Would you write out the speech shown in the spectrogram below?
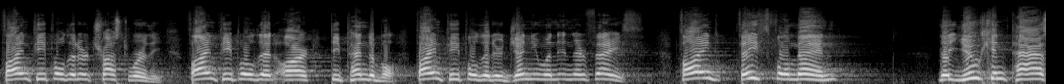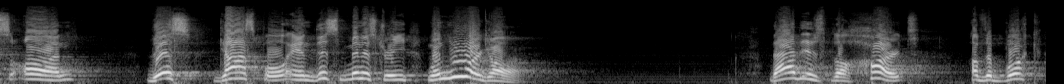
Find people that are trustworthy. Find people that are dependable. Find people that are genuine in their faith. Find faithful men that you can pass on this gospel and this ministry when you are gone. That is the heart of the book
